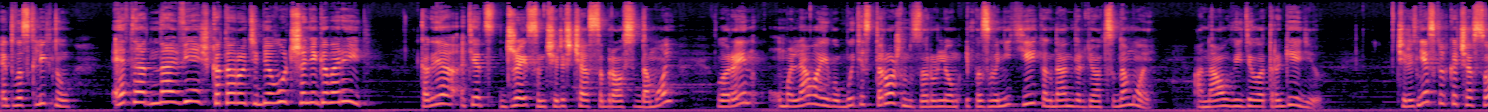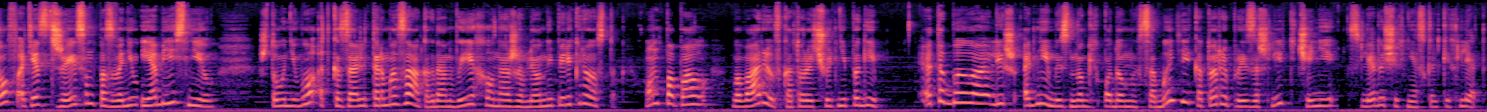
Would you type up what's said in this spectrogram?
Эд воскликнул, «Это одна вещь, которую тебе лучше не говорить!» Когда отец Джейсон через час собрался домой, Лоррейн умоляла его быть осторожным за рулем и позвонить ей, когда он вернется домой. Она увидела трагедию. Через несколько часов отец Джейсон позвонил и объяснил, что у него отказали тормоза, когда он выехал на оживленный перекресток. Он попал в аварию, в которой чуть не погиб. Это было лишь одним из многих подобных событий, которые произошли в течение следующих нескольких лет.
